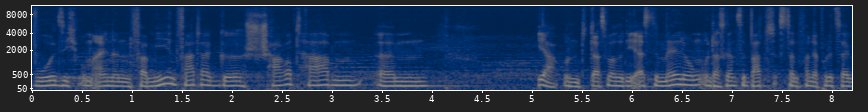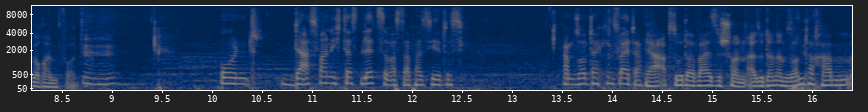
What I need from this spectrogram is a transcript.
wohl sich um einen Familienvater gescharrt haben. Ähm, ja, und das war so die erste Meldung und das ganze Bad ist dann von der Polizei geräumt worden. Mhm. Und das war nicht das Letzte, was da passiert ist. Am Sonntag ging es weiter. Ja, absurderweise schon. Also dann am Sonntag haben,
